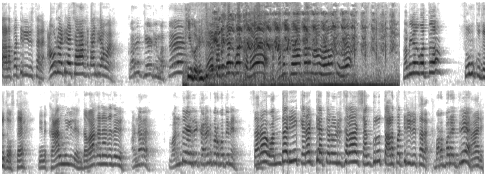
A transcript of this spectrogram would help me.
ತಾಳಪತ್ರಿ ರೀ ಸರ. ಅವ್ನ ಅಡ್ರೆಸ್ ಹೇಳಾಕತ್ತಾನ್ರಿ ಅವ. ಕರೆಕ್ಟ್ ಹೇಳ್ರಿ ಮತ್ತೆ. ನಮಗೇನು ಗೊತ್ತಲ್ಲ ನಮಗೆ ಕೇಳತ್ತಾರ ನಾವು ಹೇಳತ್ತೀವಿ ನಮಗೇನು ಗೊತ್ತು? ಸುಮ್ ಕುಂದ್ರ ದೋಸ್ತ ನಿನ್ನ ಕಾಲ್ ಮುಗಿಲಿ ದವಾಖಾನಾಗ ಅದೇವಿ. ಅಣ್ಣಾರ ಒಂದೇ ಹೇಳ್ರಿ ಕರೆಕ್ಟ್ ಬರ್ಕೋತೀನಿ. ಸರ ಒಂದರಿ ಕೆರೆಕ್ಟ್ ಹತ್ತ ನೋಡ್ರಿ ಸರ ಶಂಕರು ತಾಡಪತ್ರಿ ರೀ ಸರ. ಬರಬ್ಬರ ಐತ್ರಿ? ಹಾ ರೀ.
